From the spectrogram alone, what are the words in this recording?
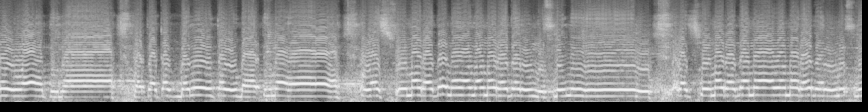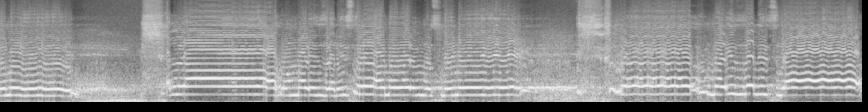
رواتنا وتقبل توباتنا واشف مرضنا ومرض المسلمين واشف مرضنا ومرض المسلمين. اللهم اعز الإسلام والمسلمين. اللهم اعز الإسلام.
